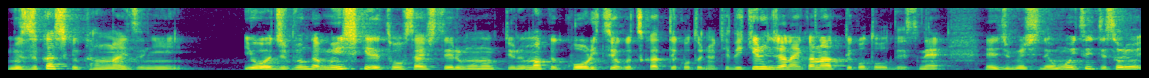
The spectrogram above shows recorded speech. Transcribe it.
難しく考えずに、要は自分が無意識で搭載しているものっていうのをうまく効率よく使っていくことによってできるんじゃないかなってことをですね、え、自分自身で思いついて、それを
